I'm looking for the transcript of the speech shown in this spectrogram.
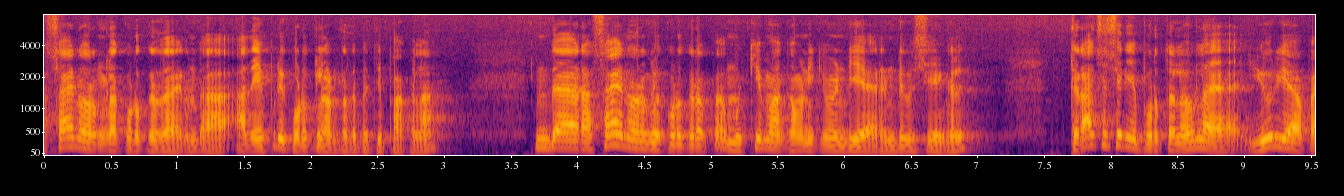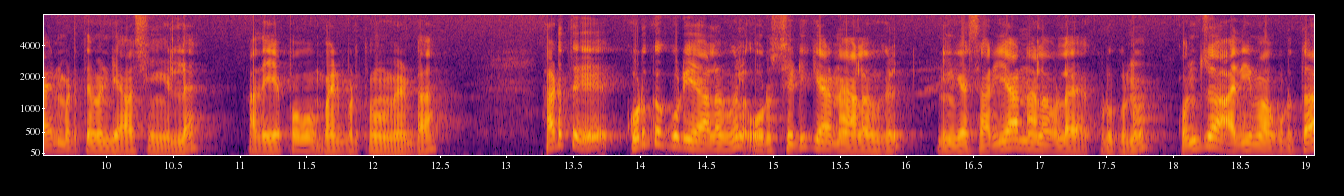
ரசாயன உரங்களை கொடுக்குறதா இருந்தால் அதை எப்படி கொடுக்கலான்றதை பற்றி பார்க்கலாம். இந்த ரசாயன உரங்களை கொடுக்குறப்ப முக்கியமாக கவனிக்க வேண்டிய ரெண்டு விஷயங்கள். திராட்சை செடியை பொறுத்தளவில் யூரியா பயன்படுத்த வேண்டிய அவசியம் இல்லை. அதை எப்போவும் பயன்படுத்தவும் வேண்டாம். அடுத்து கொடுக்கக்கூடிய அளவுகள் ஒரு செடிக்கான அளவுகள். நீங்கள் சரியான அளவில் கொடுக்கணும். கொஞ்சம் அதிகமாக கொடுத்தா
